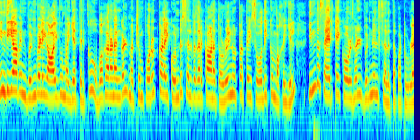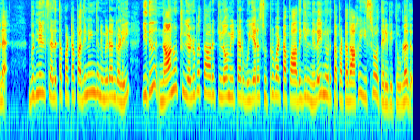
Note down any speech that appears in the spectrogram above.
இந்தியாவின் விண்வெளி ஆய்வு மையத்திற்கு உபகரணங்கள் மற்றும் பொருட்களை கொண்டு செல்வதற்கான தொழில்நுட்பத்தை சோதிக்கும் வகையில் இந்த செயற்கைக்கோள்கள் விண்ணில் செலுத்தப்பட்டுள்ளன. விண்ணில் செலுத்தப்பட்ட பதினைந்து நிமிடங்களில் இது நானூற்று எழுபத்தாறு கிலோமீட்டர் உயர சுற்றுவட்ட பாதையில் நிலைநிறுத்தப்பட்டதாக இஸ்ரோ தெரிவித்துள்ளது.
